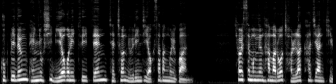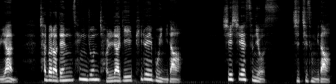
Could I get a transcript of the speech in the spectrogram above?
국비 등 162억 원이 투입된 제천 의림지 역사박물관. 혈세 먹는 하마로 전락하지 않기 위한 차별화된 생존 전략이 필요해 보입니다. CCS 뉴스 지치수입니다.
